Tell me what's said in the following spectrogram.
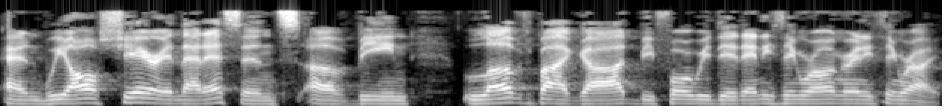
And we all share in that essence of being loved by God before we did anything wrong or anything right.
